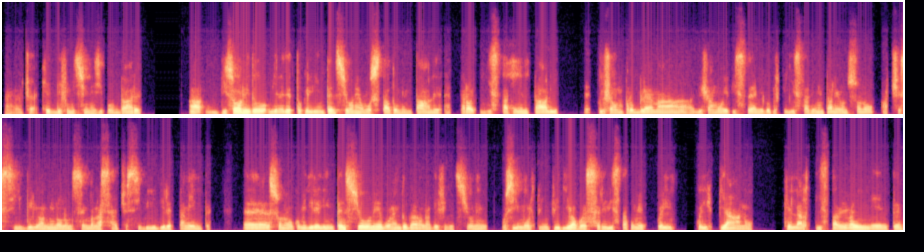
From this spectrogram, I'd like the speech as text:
Eh, cioè che definizione si può dare? Ah, di solito viene detto che l'intenzione è uno stato mentale, eh, però gli stati mentali eh, qui c'è un problema, diciamo, epistemico, perché gli stati mentali non sono accessibili, o almeno non sembrano essere accessibili direttamente. Eh, sono, come dire, l'intenzione, volendo dare una definizione così molto intuitiva, può essere vista come quel, quel piano che l'artista aveva in mente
